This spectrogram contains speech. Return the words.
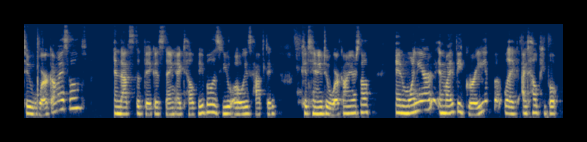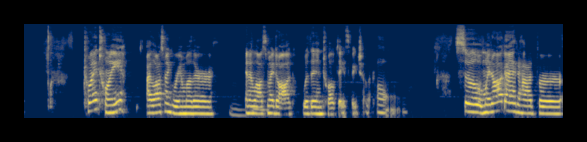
to work on myself. And that's the biggest thing I tell people is you always have to continue to work on yourself. And one year it might be great, but like I tell people 2020, I lost my grandmother mm-hmm. and I lost my dog within 12 days of each other. Oh. So my dog I had had for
